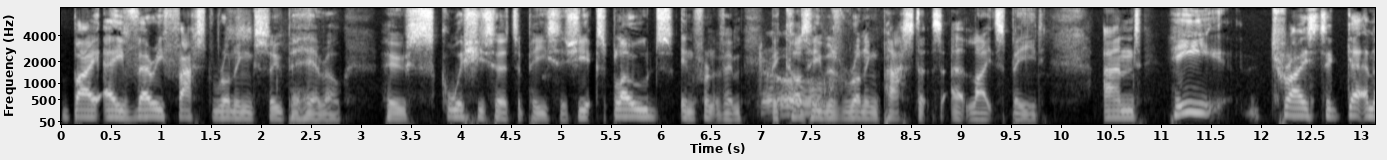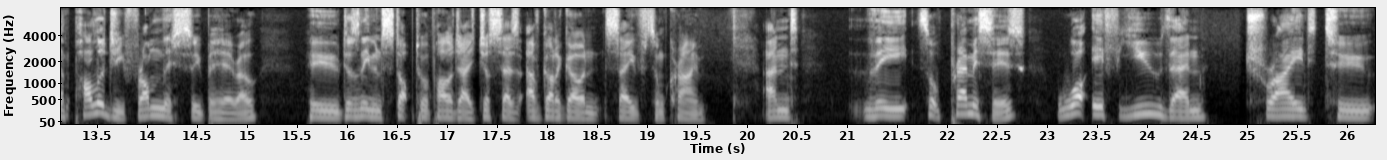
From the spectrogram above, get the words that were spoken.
by a very fast running superhero who squishes her to pieces. She explodes in front of him because he oh. was running past at, at light speed. And he tries to get an apology from this superhero who doesn't even stop to apologize, just says, I've got to go and save some crime. And the sort of premise is what if you then tried to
